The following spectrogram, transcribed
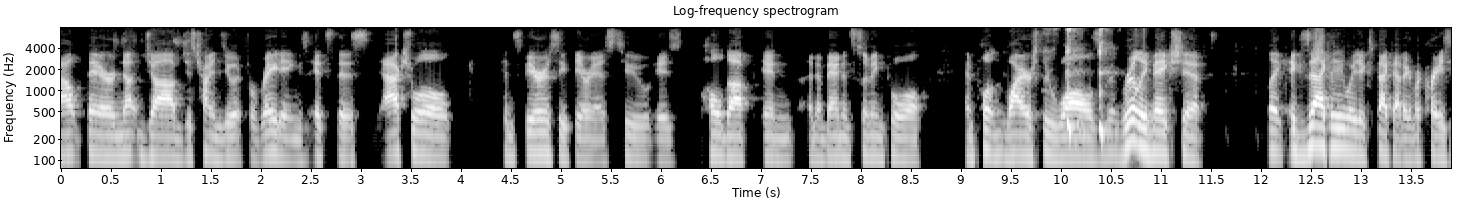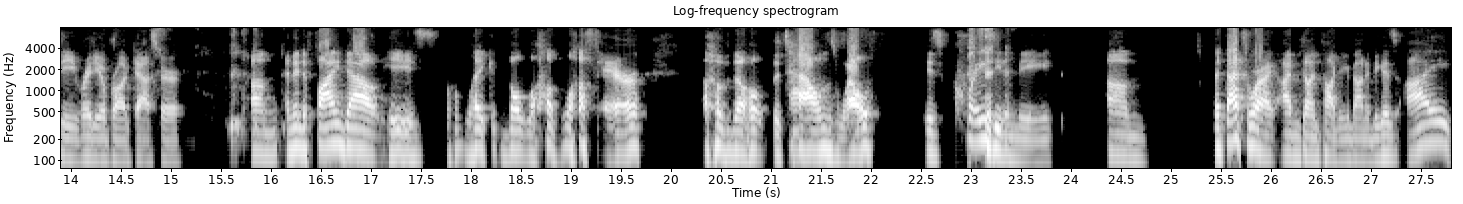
out there nut job just trying to do it for ratings. It's this actual conspiracy theorist who is holed up in an abandoned swimming pool and pulling wires through walls, really makeshift, like exactly what you'd expect out of a crazy radio broadcaster. Um, and then to find out he's like the long lost heir of the whole, the town's wealth is crazy to me. Um, but that's where I, I'm done talking about it because I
